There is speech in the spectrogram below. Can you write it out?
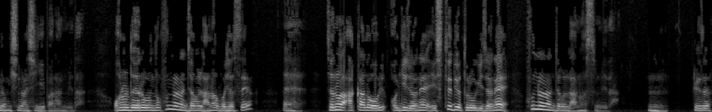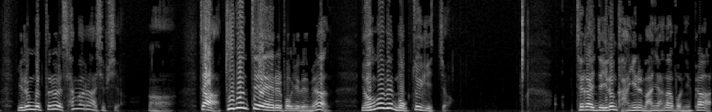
명심하시기 바랍니다. 오늘도 여러분들 훈훈한 정을 나눠보셨어요? 네. 저는 아까도 오기 전에, 이 스튜디오 들어오기 전에 훈훈한 정을 나눴습니다. 음. 그래서 이런 것들을 생활화하십시오. 어. 자, 두 번째를 보게 되면 영업의 목적이 있죠. 제가 이제 이런 강의를 많이 하다 보니까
